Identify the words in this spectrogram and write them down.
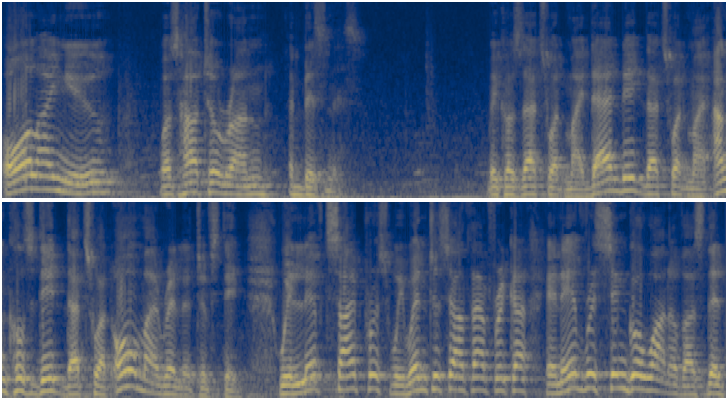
All I knew was how to run a business. Because that's what my dad did, that's what my uncles did, that's what all my relatives did. We left Cyprus, we went to South Africa, and every single one of us that,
